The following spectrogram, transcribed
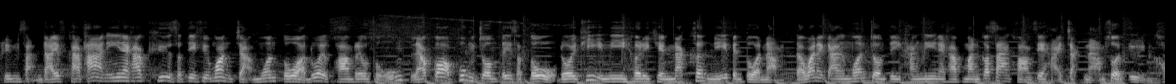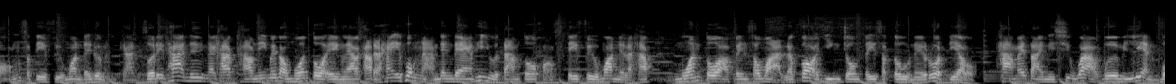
คริมสันไดฟ์ครับ ท่านี้นะครับ คือสตีฟิลมอนจะม้วนตัวด้วยความเร็วสูง แล้วก็พุ่งโจมตีศัตรู โดยที่มีเฮอริเคนนักเคิลนี้เป็นตัวนำแต่ว่าในการม้วนโจมตีครั้งนี้นะครับ มันก็สร้างความเสียหายจากหนามส่วนอื่นของสตีฟิลมอนได้ด้วยเหมือนกัน ส่วนอีกท่าหนึ่งนะครับ คราวนี้ไม่ต้องม้วนตัวเองแล้วครับ แต่ให้พวกหนามแดงๆที่อยู่ตามตัวของสตีฟิลมอนเนี่ยแหละครับ ม้วนตัวเป็นสว่านแล้วก็ยิงโจมตีศัตรูในรวดเดียวท่าไม่ตายมีชื่อว่าเวอร์มิเลียนโบ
